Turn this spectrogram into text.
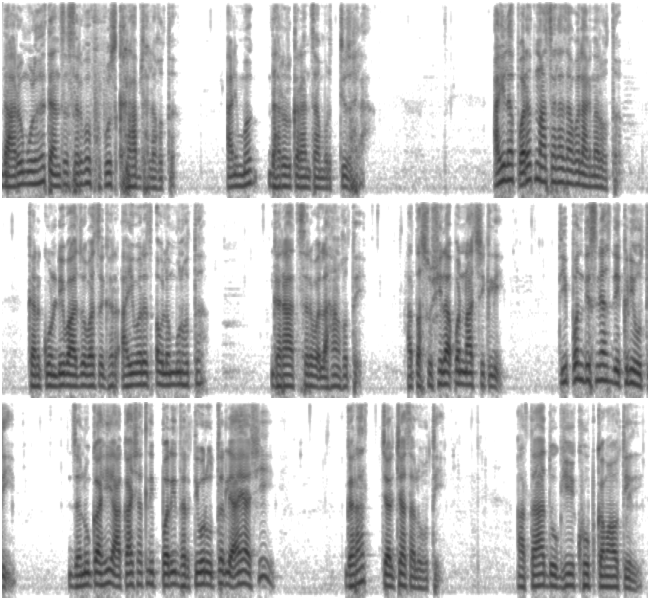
दारूमुळं त्यांचं सर्व फुफ्फुस खराब झालं होतं. आणि मग दारूरकरांचा मृत्यू झाला. आईला परत नाचायला जावं लागणार होतं. कारण कोंडीबा आजोबाचं घर आईवरच अवलंबून होतं. घरात सर्व लहान होते. आता सुशीला पण नाच शिकली. ती पण दिसण्यास देखणी होती. जणू काही आकाशातली परी धर्तीवर उतरली आहे अशी? घरात चर्चा चालू होती. आता दोघी खूप कमावतील.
